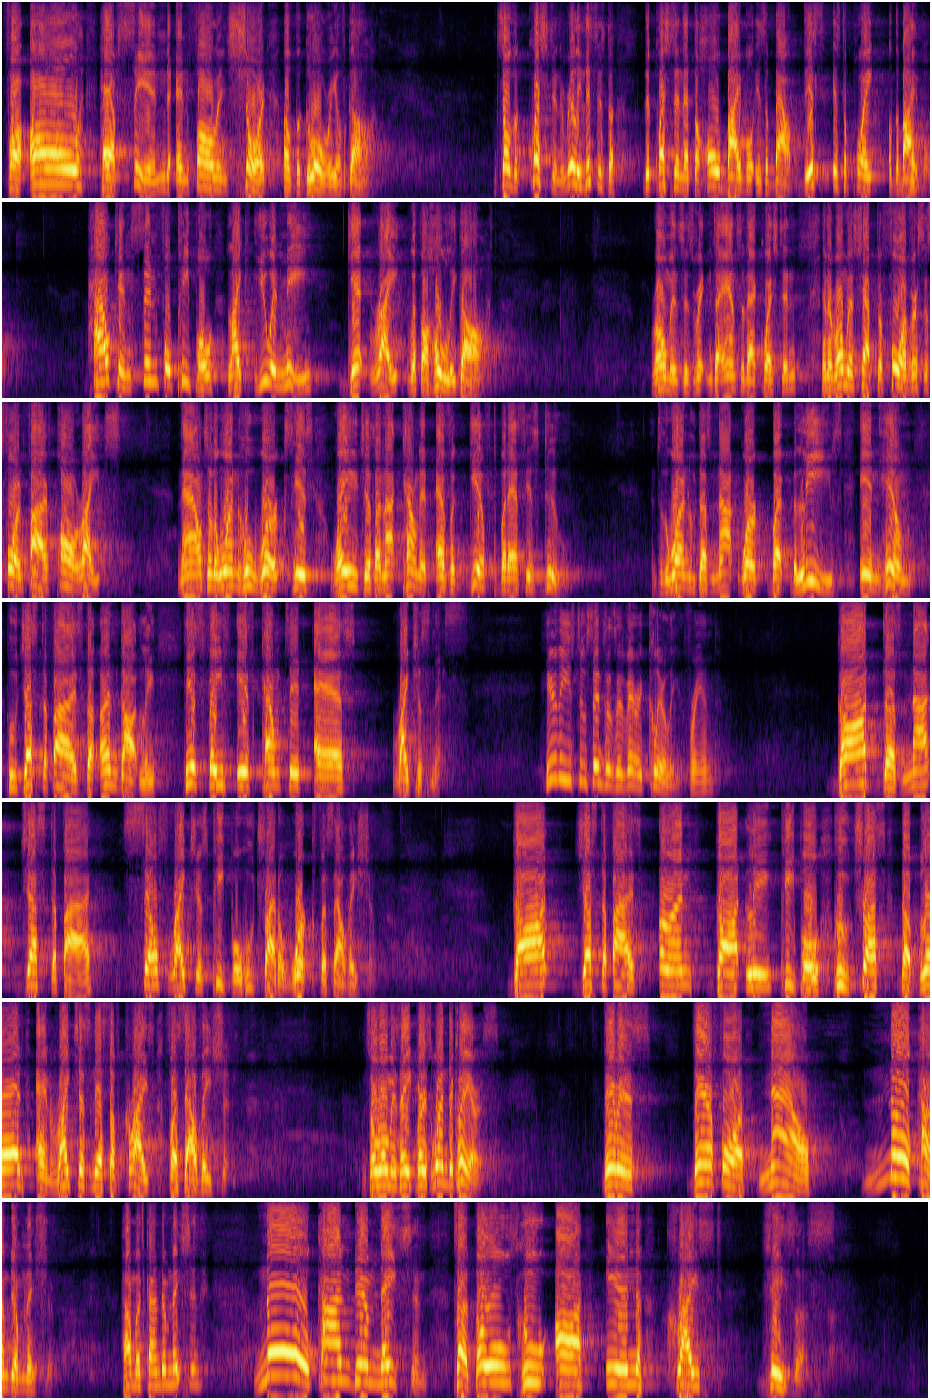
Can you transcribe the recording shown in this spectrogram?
For all have sinned and fallen short of the glory of God. So the question, and really this is the, the question that the whole Bible is about. This is the point of the Bible. How can sinful people like you and me get right with a holy God? Romans is written to answer that question. And in Romans chapter 4, verses 4 and 5, Paul writes, Now to the one who works, his wages are not counted as a gift, but as his due. And to the one who does not work but believes in him who justifies the ungodly, his faith is counted as righteousness. Hear these two sentences very clearly, friend. God does not justify self righteous people who try to work for salvation. God justifies un godly people who trust the blood and righteousness of Christ for salvation. And so Romans 8, verse 1 declares, There is therefore now no condemnation. How much condemnation? No condemnation to those who are in Christ Jesus.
